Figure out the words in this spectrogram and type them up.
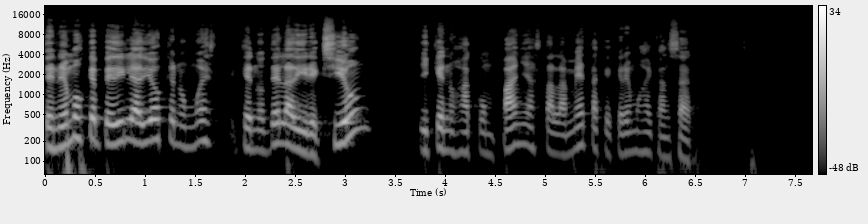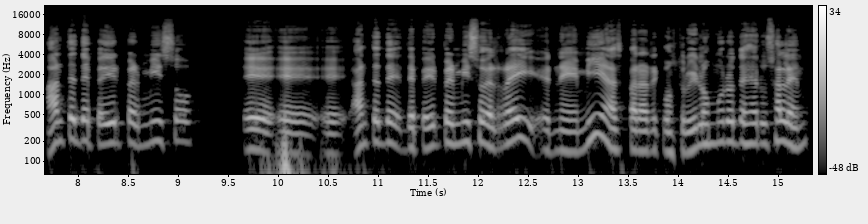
Tenemos que pedirle a Dios que nos, que nos dé la dirección y que nos acompañe hasta la meta que queremos alcanzar. Antes de pedir permiso, eh, eh, eh, antes de, pedir permiso del rey Nehemías para reconstruir los muros de Jerusalén,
